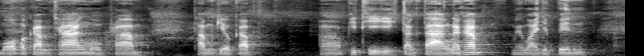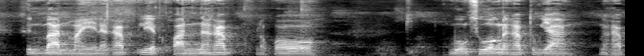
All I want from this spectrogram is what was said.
หมอประกรรมช้างหมอพราหมณ์ทำเกี่ยวกับอ่าพิธีต่างๆนะครับ ไม่ว่าจะเป็น ขึ้นบ้านใหม่นะครับ เรียกขวัญนะครับ แล้วก็บวงสรวงนะครับทุกอย่างนะครับ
